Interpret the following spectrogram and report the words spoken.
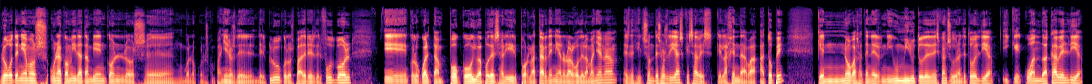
Luego teníamos una comida también con los, eh, bueno, con los compañeros de- del club, con los padres del fútbol, eh, con lo cual tampoco iba a poder salir por la tarde ni a lo largo de la mañana. Es decir, son de esos días que sabes que la agenda va a tope, que no vas a tener ni un minuto de descanso durante todo el día y que cuando acabe el día,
